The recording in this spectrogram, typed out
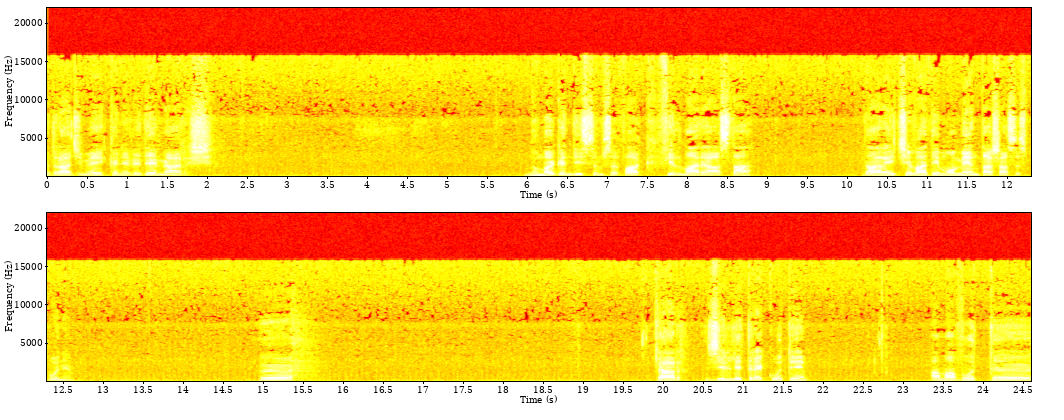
dragii mei, că ne vedem iarăși. Nu mă gândisem să fac filmarea asta, dar e ceva de moment, așa să spunem. Ă, chiar zilele trecute am avut ă,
